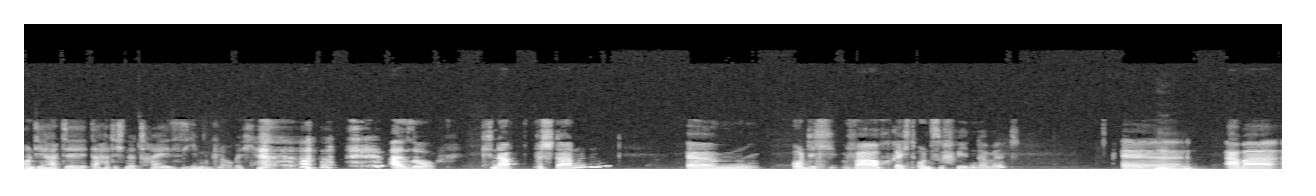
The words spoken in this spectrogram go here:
Und die hatte, da hatte ich eine 3,7, glaube ich. also knapp bestanden. Ähm, und ich war auch recht unzufrieden damit. Äh, Mhm. aber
